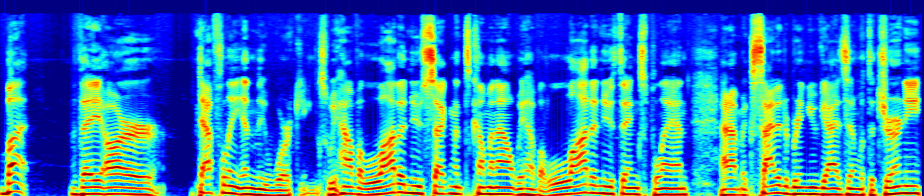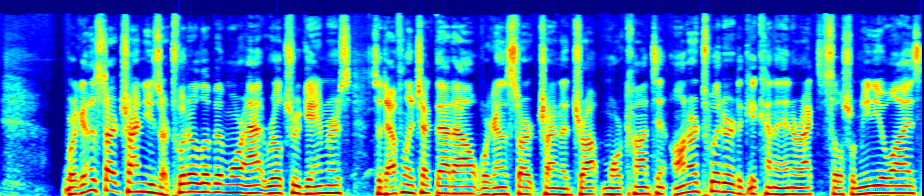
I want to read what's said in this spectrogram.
but they are definitely in the workings. We have a lot of new segments coming out. We have a lot of new things planned, and I'm excited to bring you guys in with the journey we're gonna start trying to use our Twitter a little bit more at Real True Gamers. So definitely check that out. We're gonna start trying to drop more content on our Twitter to get kind of interactive social media wise.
